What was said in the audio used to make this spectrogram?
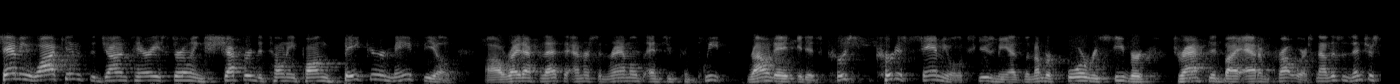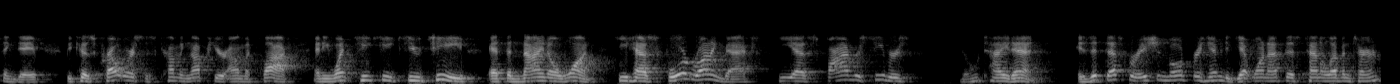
Sammy Watkins to John Terry, Sterling Shepard to Tony Pung, Baker Mayfield. Uh, right after that to Emerson Ramelb, and to complete round eight, it is Curtis Samuel, excuse me, as the number four receiver drafted by Adam Krautwurst. Now this is interesting, Dave, because Krautwurst is coming up here on the clock, and he went TTQT at the 901. He has four running backs, he has five receivers, no tight end. Is it desperation mode for him to get one at this 10-11 turn?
